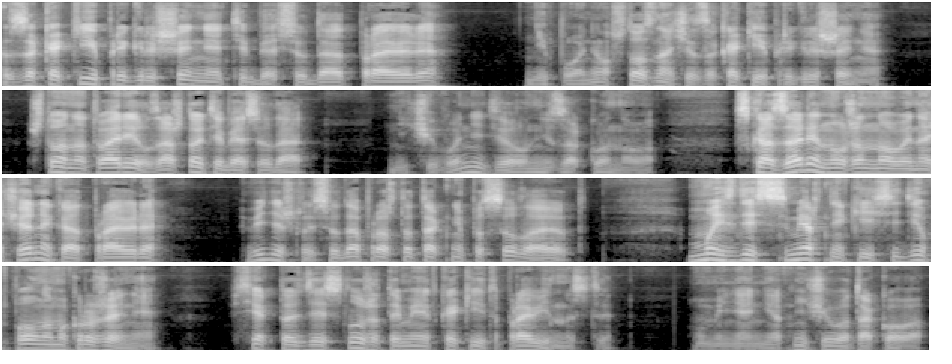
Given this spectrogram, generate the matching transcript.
«За какие прегрешения тебя сюда отправили?» Не понял, что значит за какие прегрешения? Что натворил? За что тебя сюда? Ничего не делал незаконного. Сказали, нужен новый начальник, и отправили. Видишь ли, сюда просто так не посылают. Мы здесь смертники и сидим в полном окружении. Все, кто здесь служит, имеют какие-то провинности. У меня нет ничего такого.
